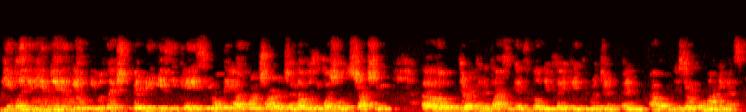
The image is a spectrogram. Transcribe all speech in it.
he pleaded, he pleaded guilty. It was actually a very easy case. He only had one charge, and that was intentional destruction, uh, directed attacks against buildings dedicated to religion and um, historical monuments.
